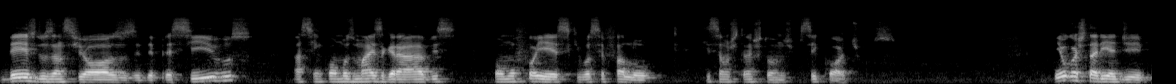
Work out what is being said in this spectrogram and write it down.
Desde os ansiosos e depressivos, assim como os mais graves, como foi esse que você falou, que são os transtornos psicóticos. Eu gostaria de,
